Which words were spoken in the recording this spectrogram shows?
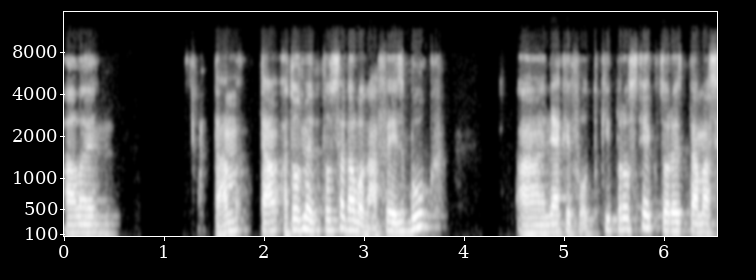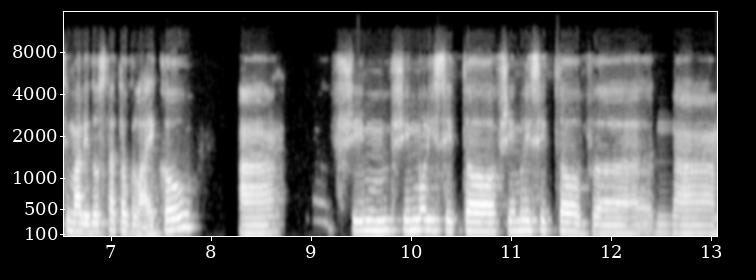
ale tam, tam a to, sme, to sa dalo na Facebook a nejaké fotky proste, ktoré tam asi mali dostatok lajkov a všim, všimli si to, všimli si to v, na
